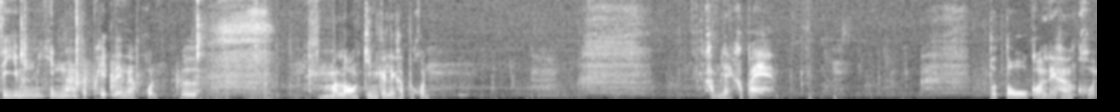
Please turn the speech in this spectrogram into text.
สีมันไม่เห็นน่าจะเผ็ดเลยนะทุกคน เออ มาลองกินกันเลยครับทุกคนคำแรกเข้าไป โตๆก่อนเลยครับทุกคน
